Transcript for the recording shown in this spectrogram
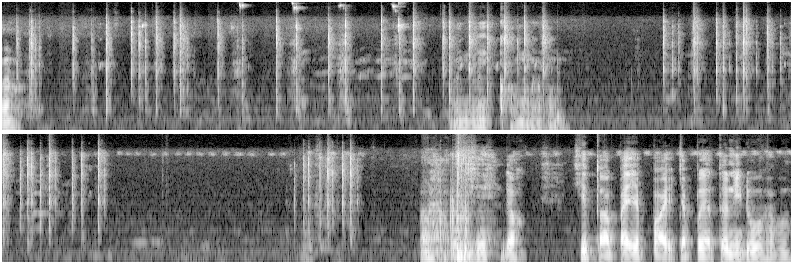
อะมันไม่คล่องครับผม อะโอเค เดี๋ยว คลิปต่อไปจะปล่อยจะเปิดตัวนี้ดูครับผม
